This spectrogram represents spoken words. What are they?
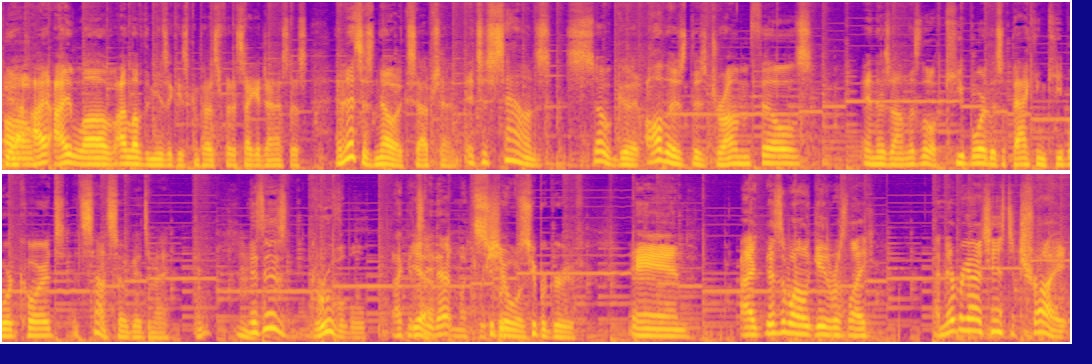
Yeah, Um, I, I love I love the music he's composed for the Sega Genesis, and this is no exception. It just sounds so good. All those those drum fills and those um those little keyboard, those backing keyboard chords. It sounds so good to me. This is groovable. I can Yeah. say that much for super sure. super groove. and I this is one of the games where it's like I never got a chance to try it.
